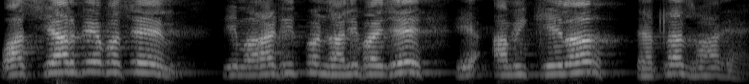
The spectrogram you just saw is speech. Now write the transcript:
वा सीआरपीएफ असेल ती मराठीत पण झाली पाहिजे हे आम्ही केलं त्यातलाच भाग आहे.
